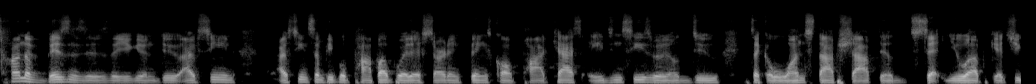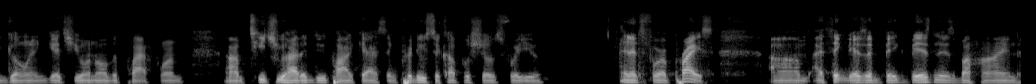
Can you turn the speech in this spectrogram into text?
ton of businesses that you're going to do. I've seen I've seen some people pop up where they're starting things called podcast agencies where they'll do it's like a one stop shop. They'll set you up, get you going, get you on all the platforms, um, teach you how to do podcasting, produce a couple shows for you, and it's for a price. Um, I think there's a big business behind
